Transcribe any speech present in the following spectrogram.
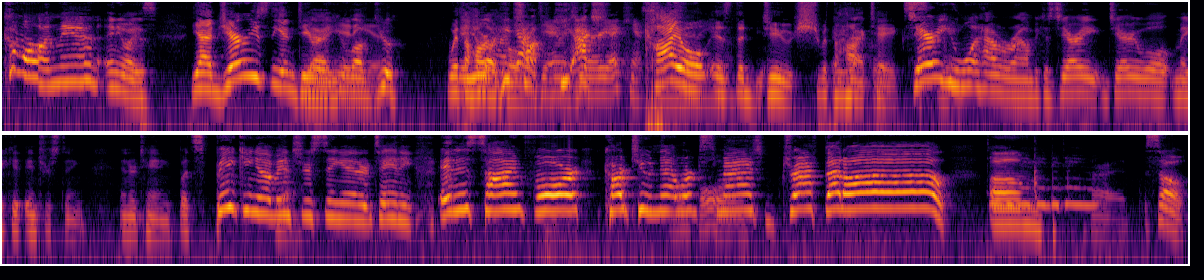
come on, man. Anyways, Yeah, Jerry's the yeah, endearing you idiot love you. With yeah, the you hard he core. tried- damn it, he Jerry! actually- I can't. Kyle you. is the douche with the hot Exactly. takes. Jerry, you won't have around because Jerry, Jerry will make it interesting, entertaining. But speaking of interesting and entertaining, it is time for Cartoon Network boy. Smash Draft Battle. Um, Ding, ding, ding. All right, so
